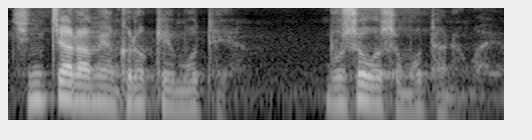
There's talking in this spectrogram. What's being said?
진짜라면 그렇게 못해요. 무서워서 못하는 거예요.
